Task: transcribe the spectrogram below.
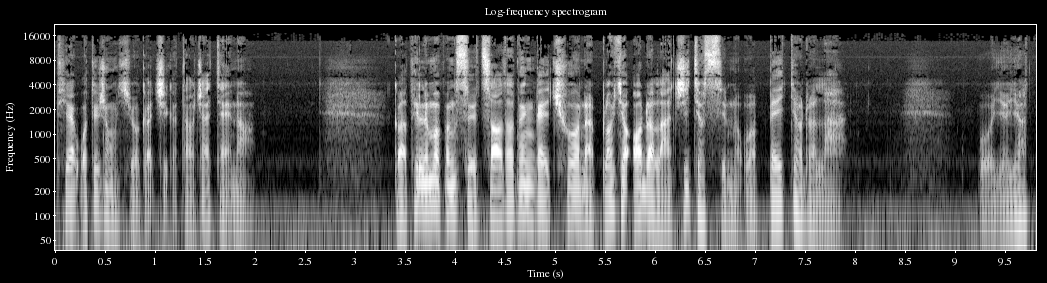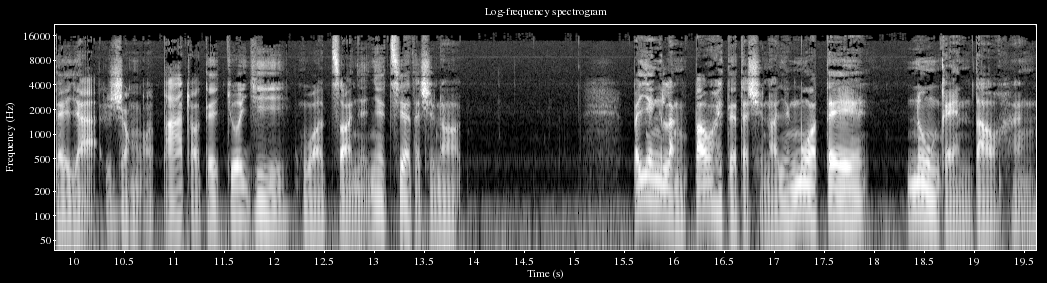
theo 我对这种学个这个到chắc chắn nó có thể là một bằng sự cho tao đang cái chua nè bao cho ở đó là chỉ cho xin nó bé cho đó là 我有要带呀，让我爸到带做衣，我早年也接的是那，不因冷包还得的是那，因莫带弄干到行，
